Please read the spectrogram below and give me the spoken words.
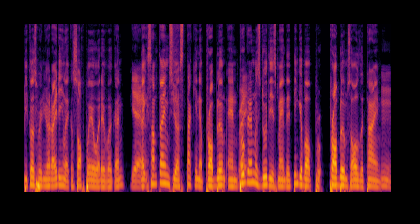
because when you're writing like a software or whatever, kan, yeah like sometimes you are stuck in a problem, and Right. programmers do this, man. They think about pr- problems all the time. Mm.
